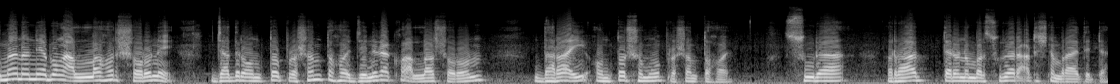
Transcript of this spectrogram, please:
ইমান আনে এবং আল্লাহর স্মরণে যাদের অন্তর প্রশান্ত হয়, জেনে রাখো আল্লাহর স্মরণ দ্বারাই অন্তরসমূহ প্রশান্ত হয়। সুরা রাত তেরো নম্বর সুরার আঠাশ নম্বর আয়াত এটা।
